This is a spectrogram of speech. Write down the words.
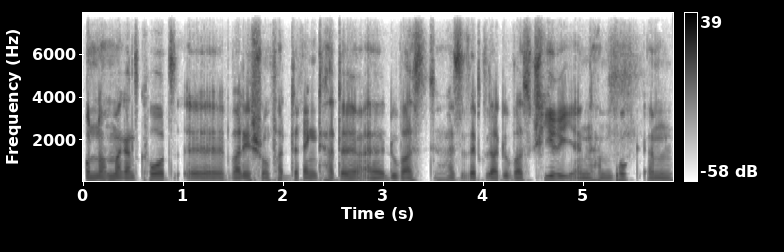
Und nochmal ganz kurz, äh, weil ich schon verdrängt hatte, äh, du warst, hast du selbst gesagt, du warst Chiri in Hamburg. Ähm,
